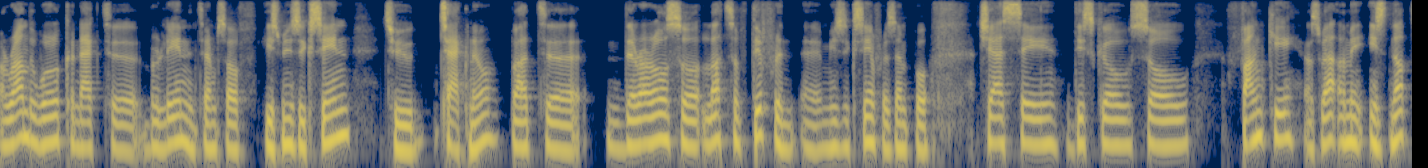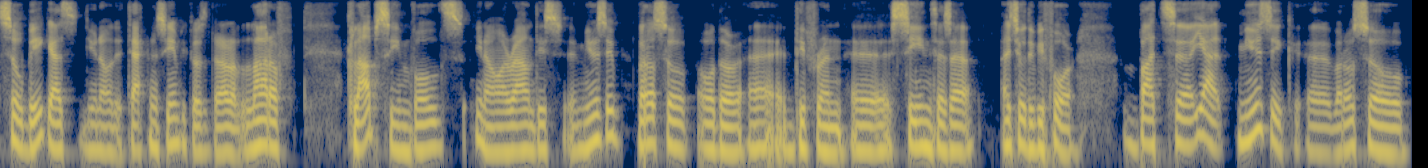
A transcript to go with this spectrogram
around the world connect to Berlin in terms of his music scene to techno, but uh, there are also lots of different uh, music scene. For example, jazz scene, disco, soul, funky as well. I mean, it's not so big as you know the techno scene because there are a lot of clubs involved, you know, around this uh, music, but also other uh, different uh, scenes as I, I told you before. But uh, yeah, music, uh, but also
